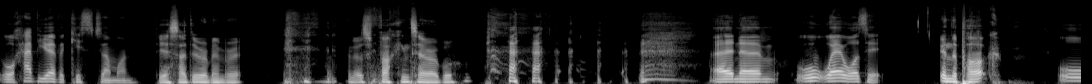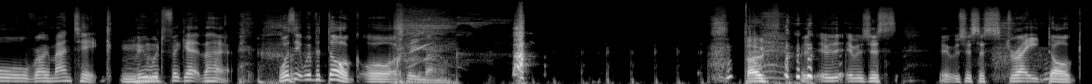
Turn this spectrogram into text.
Or have you ever kissed someone? Yes, I do remember it, and it was fucking terrible. and um, where was it? In the park, Oh, romantic. Who Mhm. would forget that? Was it with a dog or a female? both. it, it, was- it was just it was just a stray dog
